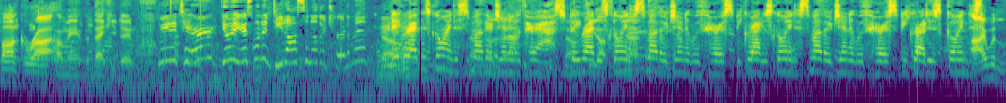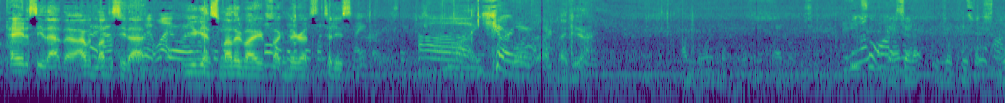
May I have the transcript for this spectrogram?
fuck rot, homie. But thank you, dude. Queen of Terror? Yo, you guys want to DDoS another tournament? No. Big Red is going to smother none of Jenna with her ass. No, Big Red DDoS is going to smother Jenna with her. ass. Big Red is going to smother Jenna with her. ass. Big Red is going to. I would pay to see that though. I would love to see Wait, that. what? You getting smothered by your fucking big Red's titties. Uh, you're. Thank you. He said it was okay for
